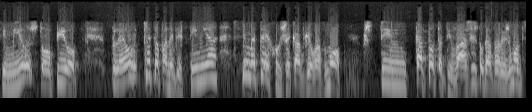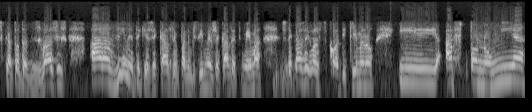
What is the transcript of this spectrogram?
σημείο στο οποίο πλέον και τα πανεπιστήμια συμμετέχουν σε κάποιο βαθμό στην κατώτατη βάση, στον καθορισμό της κατώτατης βάσης, άρα δίνεται και σε κάθε πανεπιστήμιο, σε κάθε τμήμα, σε κάθε γνωστικό αντικείμενο η αυτονομία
